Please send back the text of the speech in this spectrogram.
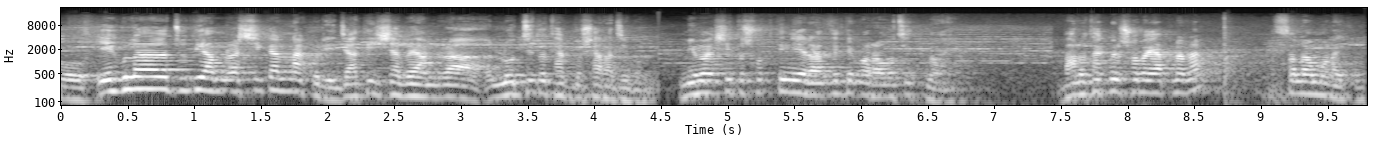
তো এগুলা যদি আমরা স্বীকার না করি, জাতি হিসাবে আমরা লজ্জিত থাকব সারা জীবন। মীমাংসিত শক্তি নিয়ে রাজনীতি করা উচিত নয়। ভালো থাকবেন সবাই আপনারা। আসসালামু আলাইকুম।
